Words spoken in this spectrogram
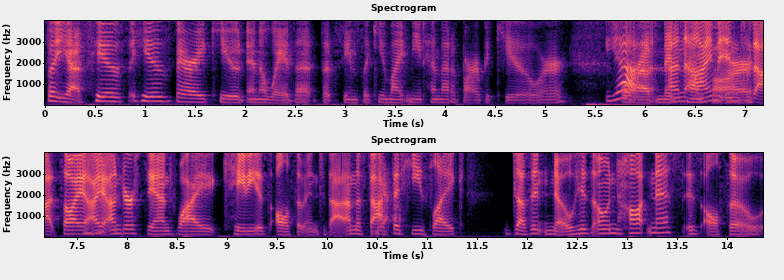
But yes, he is he is very cute in a way that that seems like you might meet him at a barbecue or Yeah, a and I'm bar. into that. So I, I understand why Katie is also into that, and the fact Yeah. that he's like doesn't know his own hotness is also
